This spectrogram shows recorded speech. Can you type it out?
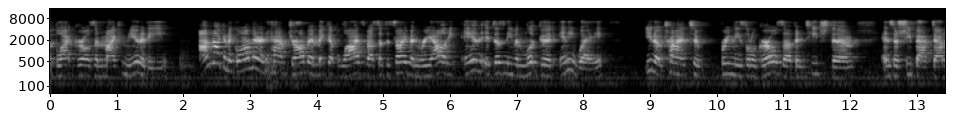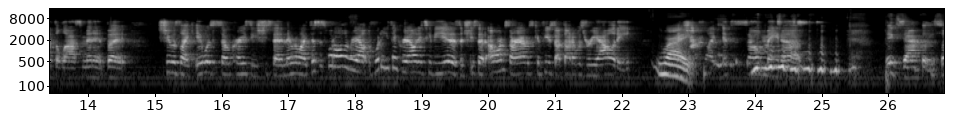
the black girls in my community, I'm not going to go on there and have drama and make up lies about stuff that's not even reality and it doesn't even look good anyway. You know, trying to bring these little girls up and teach them. And so she backed out at the last minute. But she was like, it was so crazy. She said, and they were like, this is what all the reality, what do you think reality TV is? And she said, oh, I'm sorry, I was confused. I thought it was reality. And right. she was like, it's so made up. Exactly. So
